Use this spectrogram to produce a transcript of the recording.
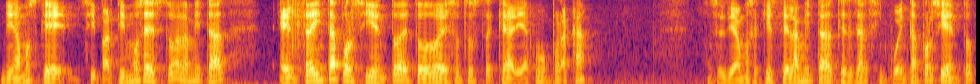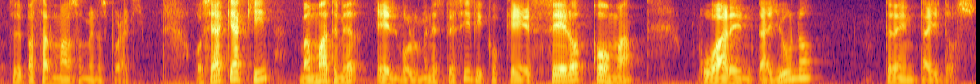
digamos que si partimos esto a la mitad, el 30% de todo eso entonces quedaría como por acá. Entonces digamos que aquí esté la mitad, que es el 50%, entonces va a estar más o menos por aquí. O sea que aquí vamos a tener el volumen específico, que es 0,4132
